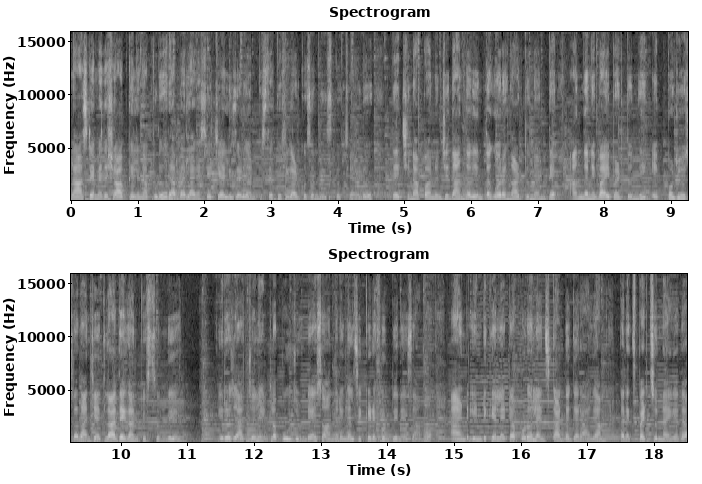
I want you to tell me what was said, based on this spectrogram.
లాస్ట్ టైం ఏదో షాప్కి వెళ్ళినప్పుడు రబ్బర్ లాగా స్ట్రెచ్ అయ్యే లిజర్డ్ కనిపిస్తే కుషిగాడి కోసం తీసుకొచ్చాడు. తెచ్చినప్పటి నుంచి దాంతో అది ఎంత ఘోరంగా ఆడుతుందంటే అందరిని భయపెడుతుంది. ఎప్పుడు చూసినా దాని చేతిలో అదే కనిపిస్తుంది. ఈరోజు యాక్చువల్లీ ఇంట్లో పూజ ఉండే సో అందరం కలిసి ఇక్కడే ఫుడ్ తినేసాము. అండ్ ఇంటికి వెళ్ళేటప్పుడు లెన్స్ కార్డ్ దగ్గర ఆగాం. దానికి స్పెట్స్ ఉన్నాయి కదా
